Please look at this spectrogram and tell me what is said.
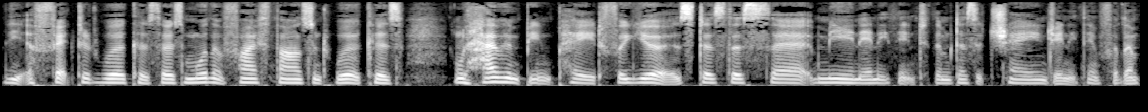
the affected workers, those more than 5,000 workers who haven't been paid for years? Does this uh, mean anything to them? Does it change anything for them?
